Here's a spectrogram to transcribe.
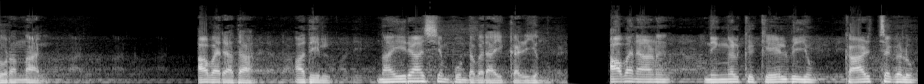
തുറന്നാൽ അവരതാ അതിൽ നൈരാശ്യം പൂണ്ടവരായി കഴിയുന്നു. അവനാണ് നിങ്ങൾക്ക് കേൾവിയും കാഴ്ചകളും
